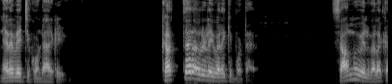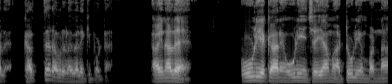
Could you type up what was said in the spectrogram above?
நிறைவேற்றி கொண்டார்கள். கர்த்தர் அவர்களை விலக்கி போட்டார். சாமுவேல் விளக்கல கர்த்தர் அவர்களை விலக்கி போட்டார். அதனால ஊழியக்காரன் ஊழியம் செய்யாம அட்டூழியம் பண்ணா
